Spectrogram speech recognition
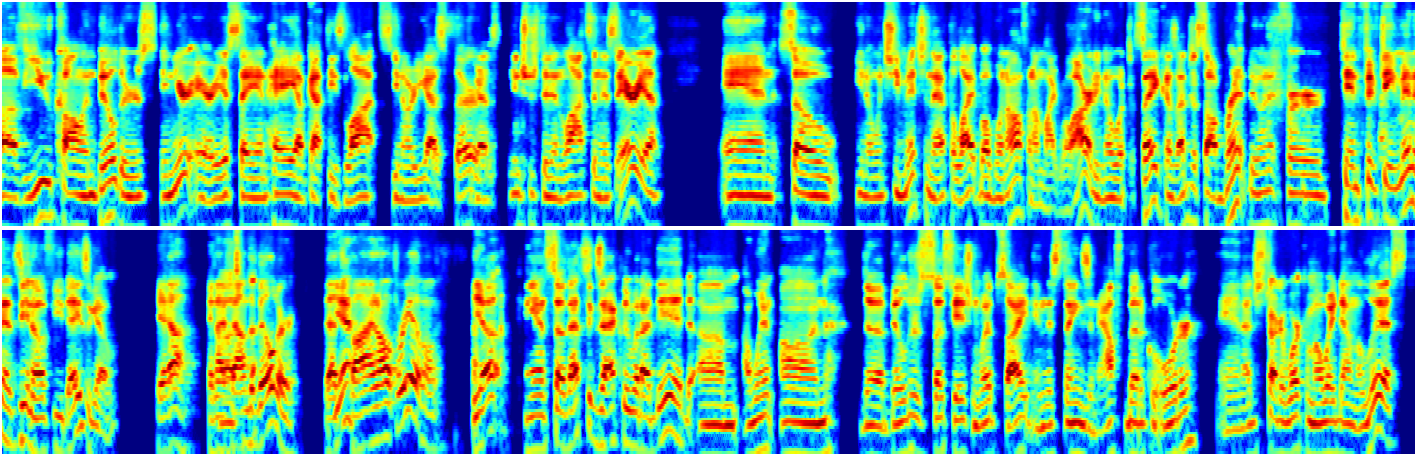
of you calling builders in your area saying, Hey, I've got these lots. You know, are you guys, yes, you guys interested in lots in this area? And so, you know, when she mentioned that, the light bulb went off, and I'm like, well, I already know what to say because I just saw Brent doing it for 10, 15 minutes, you know, a few days ago. Yeah. And I uh, found the builder that's yeah. buying all three of them. yeah. And so that's exactly what I did. Um, I went on the Builders Association website, and this thing's in alphabetical order. And I just started working my way down the list.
